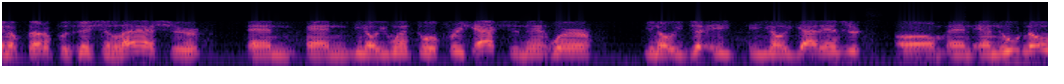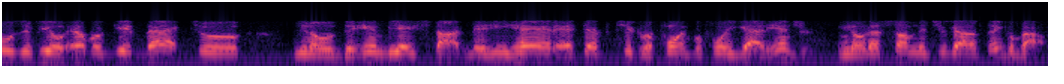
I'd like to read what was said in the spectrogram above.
in a better position last year. And and you know he went through a freak accident where you know, he, just, he you know he got injured, um, and and who knows if he'll ever get back to, you know, the NBA stock that he had at that particular point before he got injured. You know, that's something that you got to think about.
